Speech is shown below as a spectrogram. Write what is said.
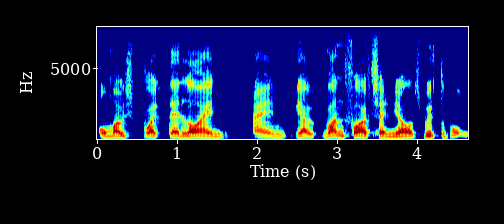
almost break their line and you know run five ten yards with the ball,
